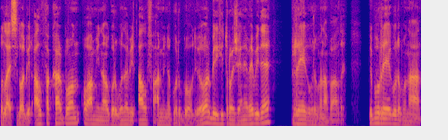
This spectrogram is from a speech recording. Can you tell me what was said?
Dolayısıyla o bir alfa karbon. O amino grubu da bir alfa amino grubu oluyor. Bir hidrojene ve bir de R grubuna bağlı. Ve bu R grubuna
